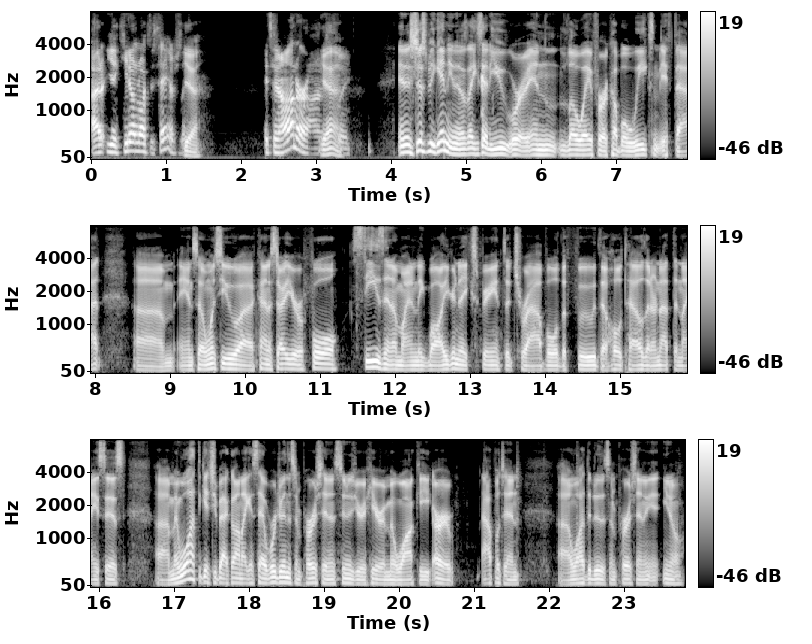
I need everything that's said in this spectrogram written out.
"I don't, like, you don't know what to say." I was like, Yeah. it's an honor, honestly." Yeah. and it's just beginning. As Like you said, you were in low A for a couple of weeks, if that. Um, and so once you uh, kind of start your full season of minor league ball, you're going to experience the travel, the food, the hotels that are not the nicest. Um, and we'll have to get you back on. Like I said, we're doing this in person as soon as you're here in Milwaukee or Appleton. Uh, we'll have to do this in person, you know,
